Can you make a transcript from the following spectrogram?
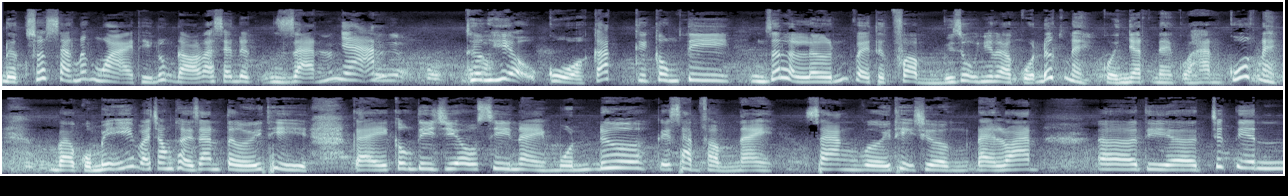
được xuất sang nước ngoài thì lúc đó là sẽ được dán nhãn thương hiệu của, thương hiệu của các cái công ty rất là lớn về thực phẩm ví dụ như là của Đức này, của Nhật này, của Hàn Quốc này và của Mỹ. Và trong thời gian tới thì cái công ty GOC này muốn đưa cái sản phẩm này sang với thị trường Đài Loan. À, thì ờ, trước tiên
